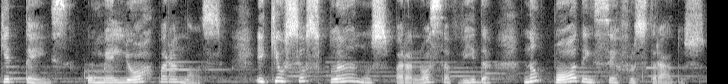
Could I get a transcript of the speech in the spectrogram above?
que tens o melhor para nós e que os seus planos para a nossa vida não podem ser frustrados.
